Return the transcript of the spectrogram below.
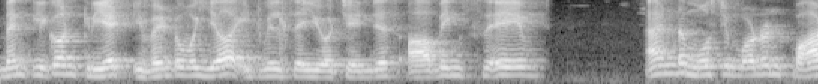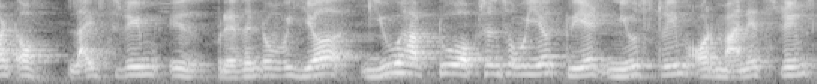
Then click on create event over here. It will say your changes are being saved and the most important part of live stream is present over here. You have two options over here create new stream or manage streams.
